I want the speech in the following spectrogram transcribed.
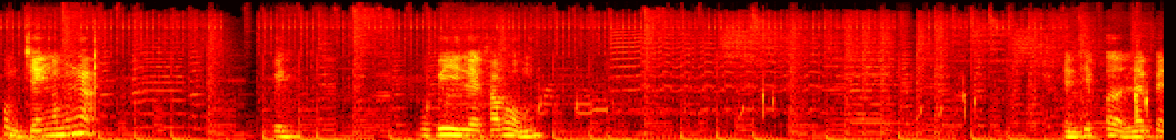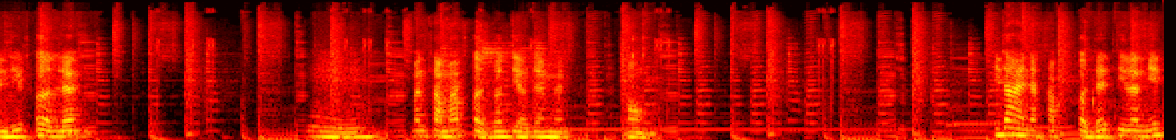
ผมเจ๊งแล้วมั้งเนี่ยอุ้ยบูบี้เลยครับผมเป็นที่เปิดเลยเป็นที่เปิดเลยมมันสามารถเปิดรถเดียวได้ไหมกล่อง ไม่ได้นะครับ เปิดได้ทีละนิด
